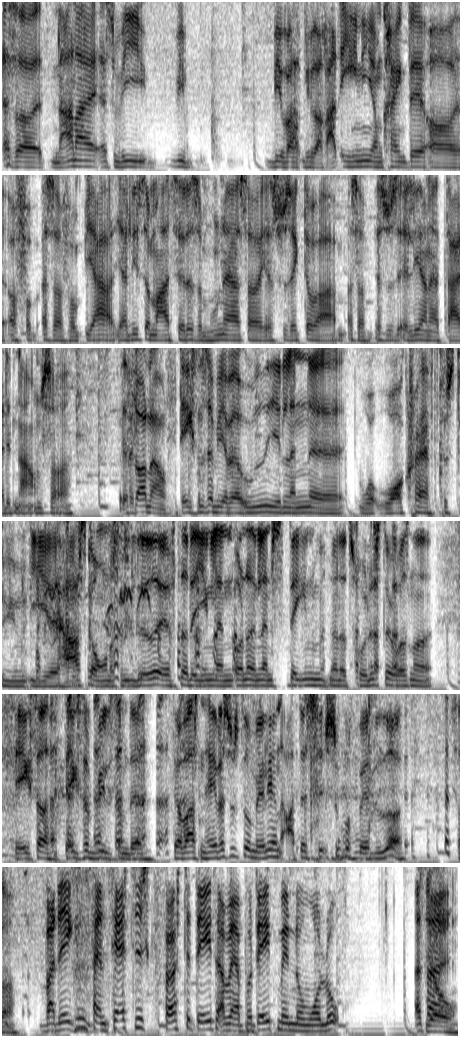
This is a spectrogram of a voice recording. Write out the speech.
altså, nej, nej, altså vi, vi, vi var, vi var ret enige omkring det, og, og for, altså, for, jeg, jeg er lige så meget til det, som hun er, så jeg synes ikke, det var, altså, jeg synes, Elian er et dejligt navn, så... Det er flot navn. Det er ikke sådan, at vi har været ude i et eller andet uh, Warcraft-kostyme i uh, Harskoven og sådan lede efter det i en eller anden, under en eller anden sten med noget tryllestøv og sådan noget. Det er ikke så, det er ikke så vildt som det. Det var bare sådan, hey, hvad synes du om Elian? Ah, det er super fedt videre. Så Var det ikke en fantastisk første date at være på date med en numerolog? Altså, Jo.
